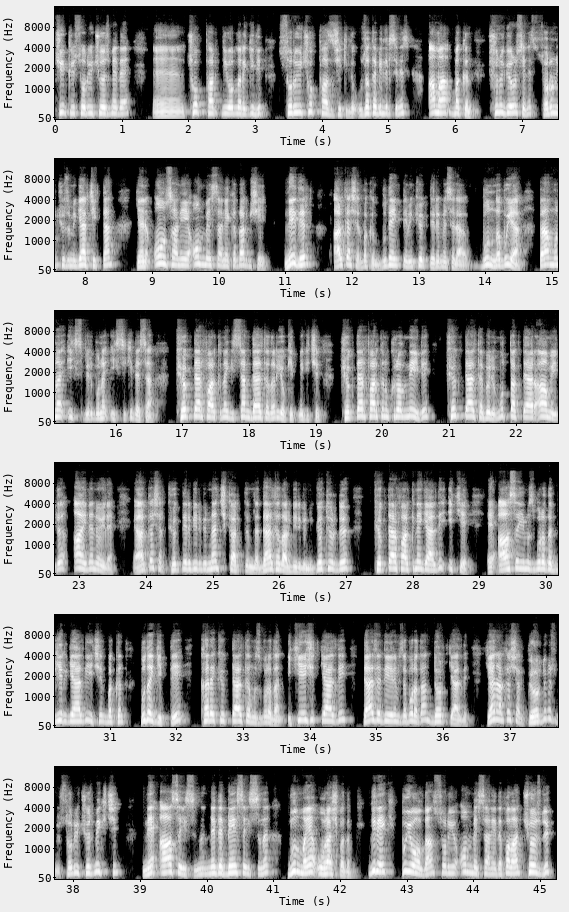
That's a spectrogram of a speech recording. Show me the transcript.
Çünkü soruyu çözmede e, çok farklı yollara gidip soruyu çok fazla şekilde uzatabilirsiniz. Ama bakın şunu görürseniz sorunun çözümü gerçekten yani 10 saniye 15 saniye kadar bir şey. Nedir? Arkadaşlar bakın bu denklemin kökleri mesela bununla bu ya. Ben buna x1 buna x2 desem. Kökler farkına gitsem deltaları yok etmek için. Kökler farkının kuralı neydi? Kök delta bölü mutlak değer a mıydı? Aynen öyle. E arkadaşlar kökleri birbirinden çıkarttığımda deltalar birbirini götürdü. Kökler farkı ne geldi? 2. E, A sayımız burada 1 geldiği için bakın bu da gitti. Karekök deltamız buradan 2'ye eşit geldi. Delta değerimiz de buradan 4 geldi. Yani arkadaşlar gördünüz mü? Soruyu çözmek için ne A sayısını ne de B sayısını bulmaya uğraşmadım. Direkt bu yoldan soruyu 15 saniyede falan çözdük.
